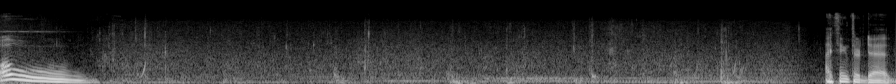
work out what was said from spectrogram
Oh! I think they're dead.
